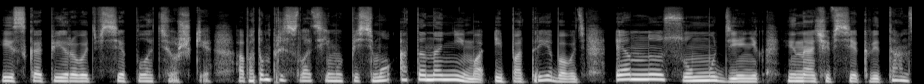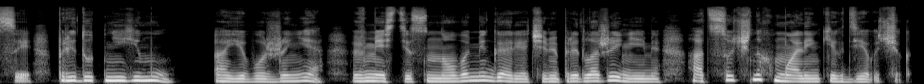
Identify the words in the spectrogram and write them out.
и скопировать все платежки, а потом прислать ему письмо от анонима и потребовать энную сумму денег, иначе все квитанции придут не ему, а его жене вместе с новыми горячими предложениями от сочных маленьких девочек,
